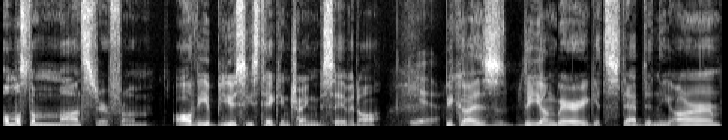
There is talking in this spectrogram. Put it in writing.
almost a monster from all the abuse he's taken trying to save it all. Yeah. Because the young Barry gets stabbed in the arm,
